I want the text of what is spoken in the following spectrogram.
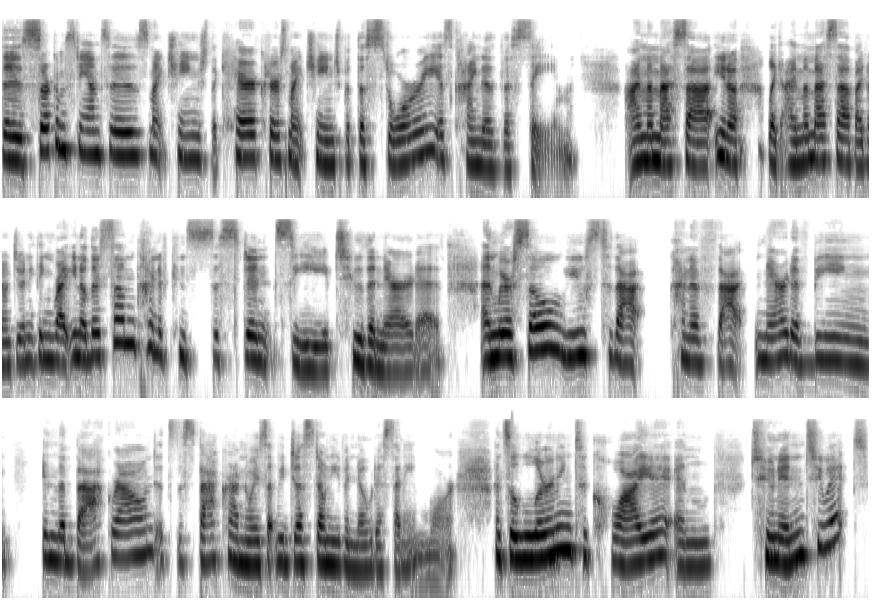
The circumstances might change, the characters might change, but the story is kind of the same. I'm a mess up, you know, like I'm a mess up. I don't do anything right. You know, there's some kind of consistency to the narrative. And we're so used to that kind of that narrative being in the background. It's this background noise that we just don't even notice anymore. And so learning to quiet and tune into it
